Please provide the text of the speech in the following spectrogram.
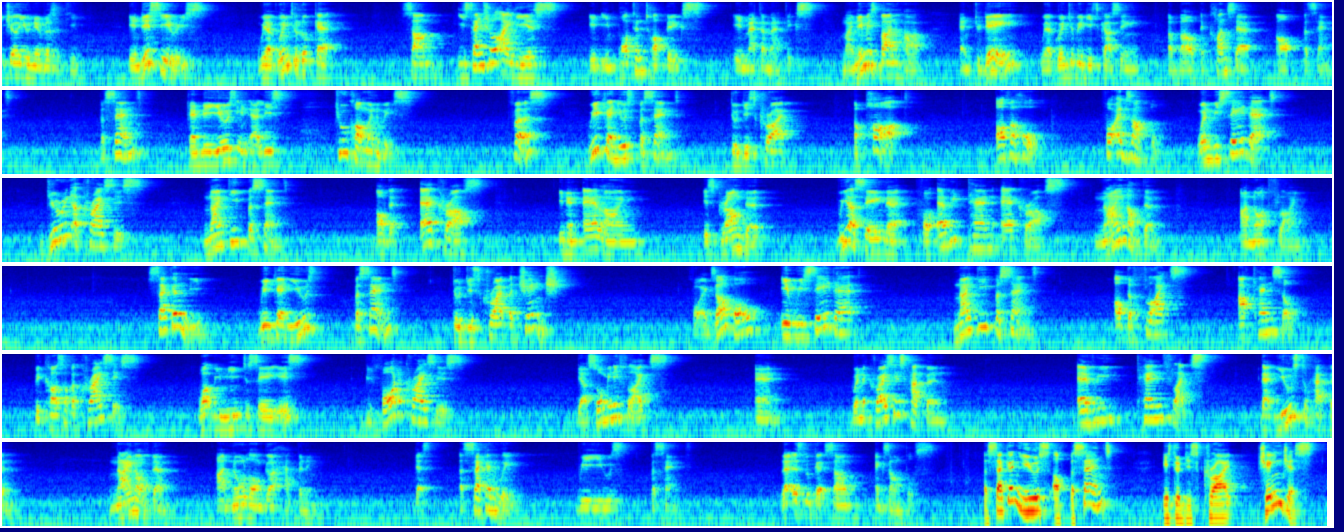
Teacher University. In this series, we are going to look at some essential ideas in important topics in mathematics. My name is Ban Har and today we are going to be discussing about the concept of percent. Percent can be used in at least two common ways. First, we can use percent to describe a part of a whole. For example, when we say that during a crisis, 90% of the aircrafts in an airline is grounded, we are saying that for every 10 aircrafts, 9 of them are not flying. Secondly, we can use percent to describe a change. For example, if we say that 90% of the flights are cancelled because of a crisis, what we mean to say is before the crisis, there are so many flights, and when the crisis happened, every 10 flights that used to happen, nine of them are no longer happening. That's a second way we use percent. Let us look at some examples. A second use of percent is to describe changes.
